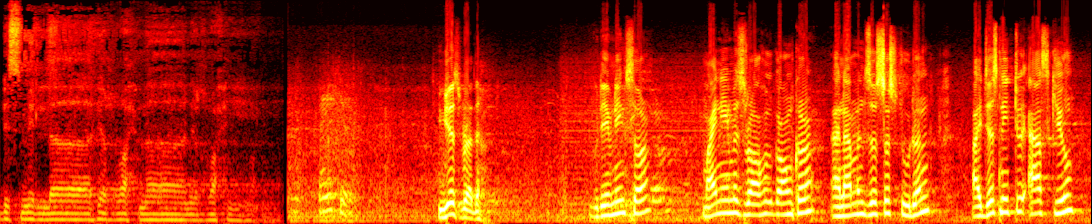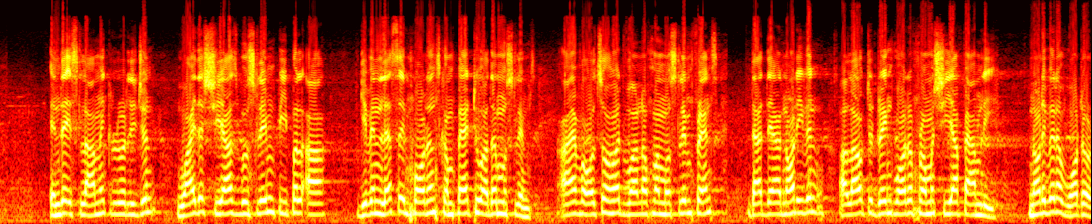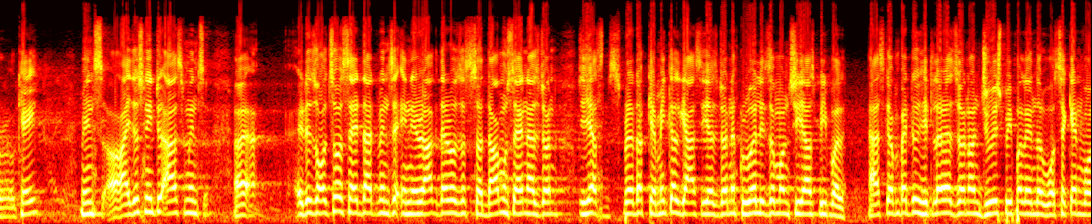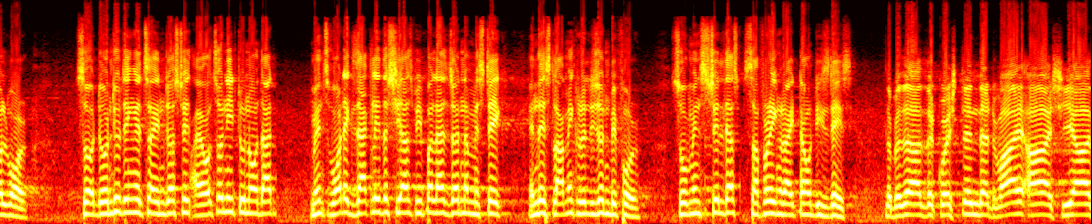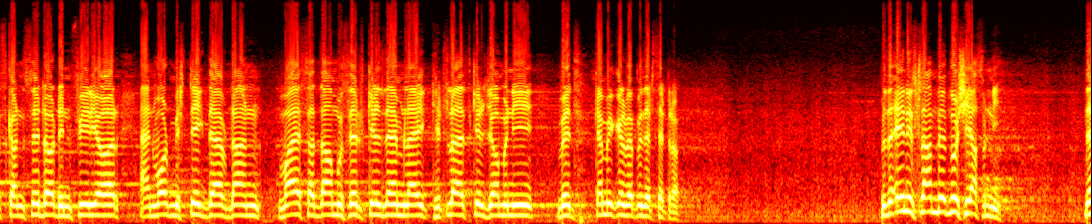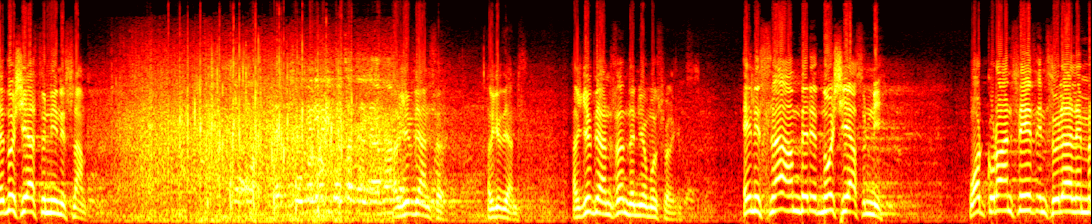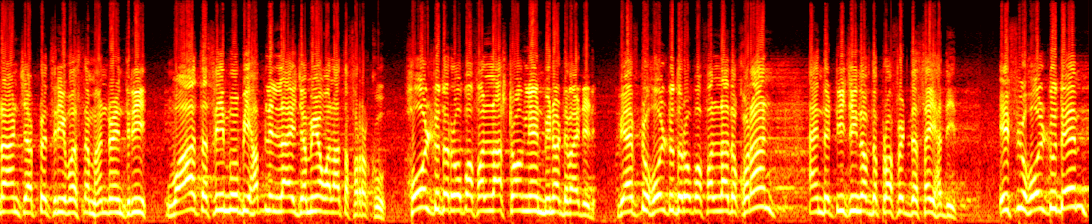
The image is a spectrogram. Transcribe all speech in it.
بسم الله الرحمن الرحيم Thank you. Yes, brother. Good evening, sir. My name is Rahul Gaonkar, and I'm just a student. I just need to ask you in the Islamic religion, why the Shias Muslim people are given less importance compared to other Muslims? I have also heard one of my Muslim friends that they are not even allowed to drink water from a Shia family, not even a water, okay? Means uh, I just need to ask, means uh, it is also said that means in Iraq there was a Saddam Hussein has done, he has spread a chemical gas, he has done a cruelism on Shias people, as compared to Hitler has done on Jewish people in the Second World War. So don't you think it's an injustice? I also need to know that means what exactly the Shias people has done a mistake in the Islamic religion before. So means still they're suffering right now these days. The brother asked the question that why are Shias considered inferior and what mistake they have done, why Saddam Hussein killed them like Hitler has killed Germany with chemical weapons, etc. Brother, in Islam there is no Shia Sunni. There is no Shia Sunni in Islam. I'll give the answer. I'll give the answer. I'll give the answer and then you're most welcome. In Islam there is no Shia Sunni. What Quran says in Surah Al-Imran chapter 3 verse number 103 وَاتَصِمُوا بِحَبْلِ اللَّهِ جَمِيعًا وَلَا تَفَرَّقُوا Hold to the rope of Allah strongly and be not divided. We have to hold to the rope of Allah, the Quran and the teachings of the Prophet, the Sahih Hadith. If you hold to them,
